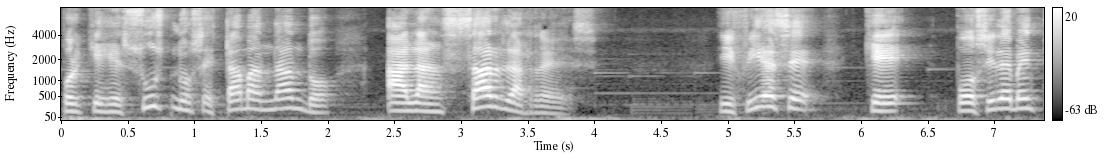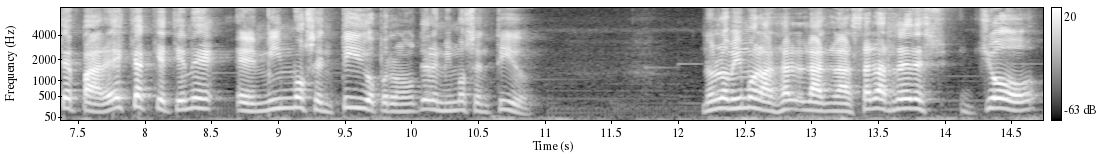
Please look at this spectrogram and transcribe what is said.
Porque Jesús nos está mandando a lanzar las redes. Y fíjese que posiblemente parezca que tiene el mismo sentido, pero no tiene el mismo sentido. No es lo mismo lanzar, las redes yo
